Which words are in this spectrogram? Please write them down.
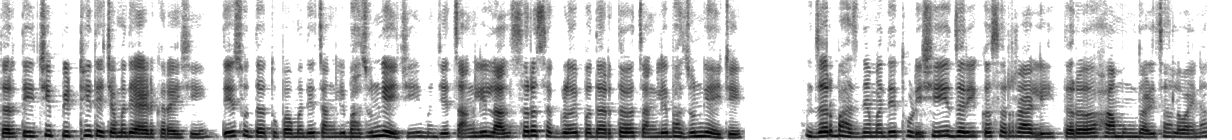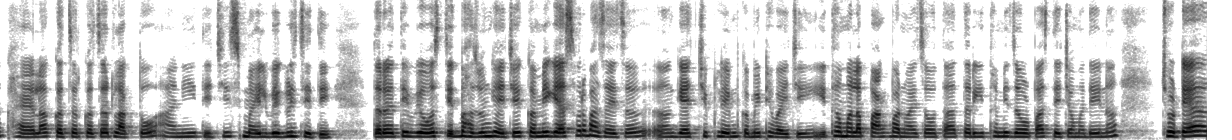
तर त्याची पिठ्ठी त्याच्यामध्ये ॲड करायची. ते सुद्धा तुपामध्ये चांगली भाजून घ्यायची म्हणजे चांगली लालसर सगळे पदार्थ चांगले भाजून घ्यायचे. जर भाजण्यामध्ये थोडीशी जरी कसर राहिली तर हा मूग डाळीचा हलवा आहे ना खायला कचर कचर लागतो आणि त्याची स्मेल वेगळीच येते. तर ते व्यवस्थित भाजून घ्यायचे कमी गॅसवर भाजायचं गॅसची फ्लेम कमी ठेवायची. इथं मला पाक बनवायचा होता तर इथं मी जवळपास त्याच्यामध्ये ना छोट्या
